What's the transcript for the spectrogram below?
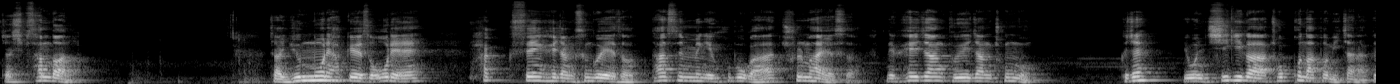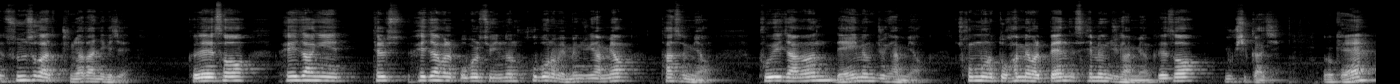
자, 13번. 자, 윤모네 학교에서 올해 학생회장 선거에서 다섯 명의 후보가 출마하였어. 근데 회장, 부회장, 총무. 그제? 이건 직위가 좋고 나쁨이 있잖아. 그 순수가 중요하다는 얘기지. 그래서 회장이 될 수- 회장을 뽑을 수 있는 후보는 몇 명 중에 한 명? 다섯 명. 부회장은 네 명 중에 한 명. 총무는 또 한 명을 뺀 세 명 중에 한 명. 그래서 60까지. 이렇게.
